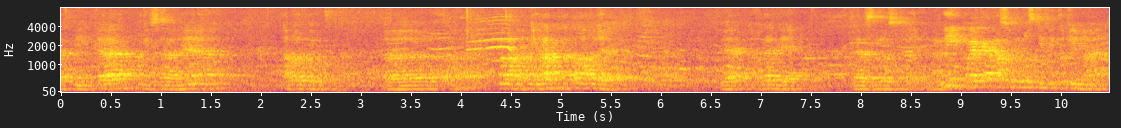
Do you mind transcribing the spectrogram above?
ketika misalnya apa tuh eh, Irak atau apa ya? Ada ya dan seterusnya. Nah, ini mereka masuk masjid itu gimana?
